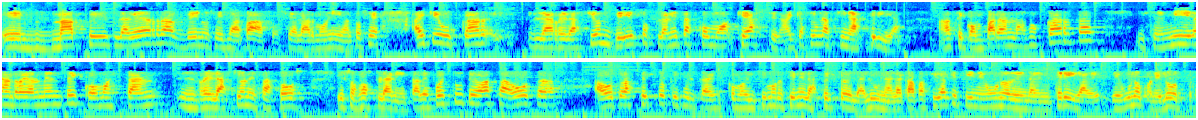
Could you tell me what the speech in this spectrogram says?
Eh, Marte es la guerra, Venus es la paz, o sea, la armonía. Entonces, hay que buscar la relación de esos planetas, como, ¿qué hacen? Hay que hacer una sinastría. ¿ah? Se comparan las dos cartas y se miran realmente cómo están en relación esas dos, esos dos planetas. Después tú te vas a otra a otro aspecto que es el como dijimos recién el aspecto de la luna, la capacidad que tiene uno de la entrega de, de uno con el otro.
